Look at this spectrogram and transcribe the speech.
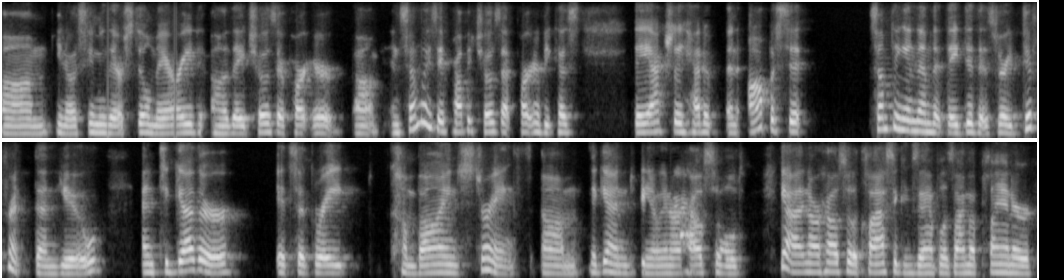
Um, you know, assuming they're still married, uh, they chose their partner. Um, in some ways, they probably chose that partner because they actually had a, an opposite something in them that they did that's very different than you, and together it's a great combined strength. Um, again, you know, in our household, Yeah, in our household, a classic example is I'm a planner,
